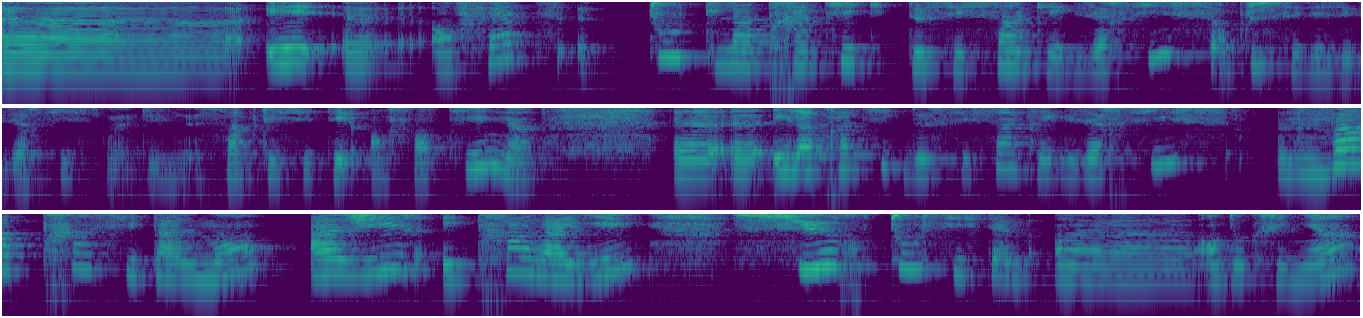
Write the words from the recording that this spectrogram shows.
Euh, et euh, en fait, toute la pratique de ces cinq exercices, en plus c'est des exercices d'une simplicité enfantine, euh, euh, et la pratique de ces cinq exercices va principalement agir et travailler sur tout le système euh, endocrinien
